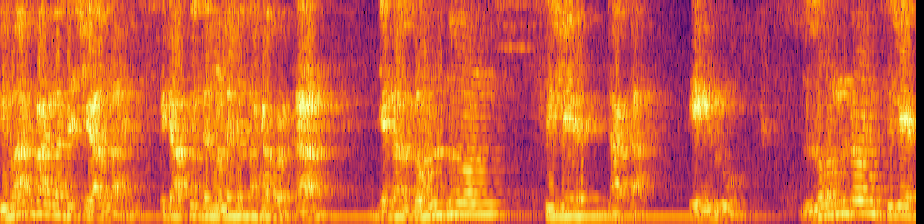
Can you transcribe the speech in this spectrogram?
বিমান বাংলাদেশ এয়ারলাইন্স, এটা আপনাদের নলেজে থাকা দরকার, যেটা লন্ডন, সিলেট, ঢাকা, এই রুট লন্ডন সিলেট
